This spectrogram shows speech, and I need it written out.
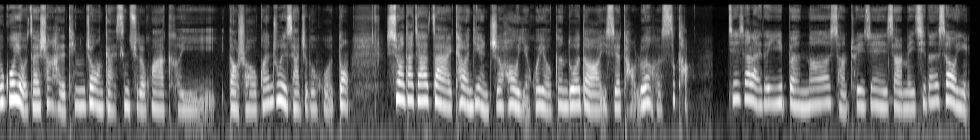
如果有在上海的听众感兴趣的话，可以到时候关注一下这个活动。希望大家在看完电影之后，也会有更多的一些讨论和思考。接下来的一本呢，想推荐一下《煤气灯效应：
